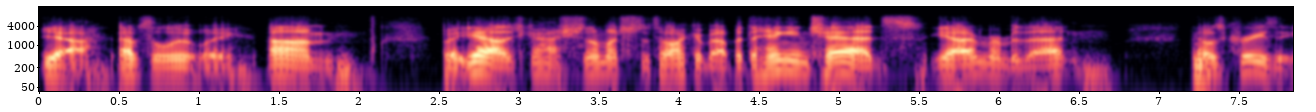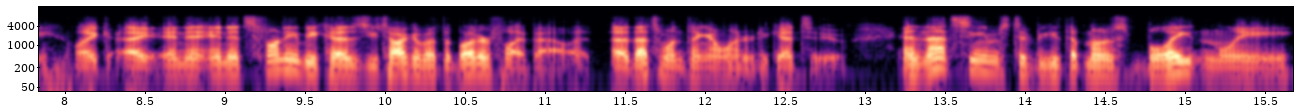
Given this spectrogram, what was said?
yeah, absolutely. Um but yeah, gosh, so much to talk about. But the hanging chads, yeah, I remember that. That Hmm. was crazy. Like, I and and it's funny because you talk about the butterfly ballot. Uh, that's one thing I wanted to get to, and that seems to be the most blatantly.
